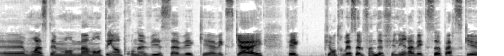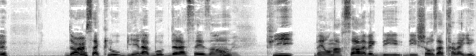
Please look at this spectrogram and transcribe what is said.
Euh, moi, c'était mon- ma montée en pro novice avec, euh, avec Sky. Fait puis on trouvait ça le fun de finir avec ça parce que, d'un, ça clôt bien la boucle de la saison. Ah oui. Puis, ben, on en ressort avec des, des choses à travailler.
